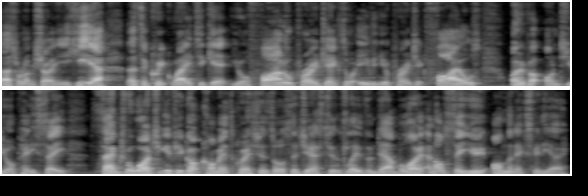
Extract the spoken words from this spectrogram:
that's what I'm showing you here. That's a quick way to get your final projects or even your project files over onto your PC. Thanks for watching. If you've got comments, questions, or suggestions, leave them down below, and I'll see you on the next video.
